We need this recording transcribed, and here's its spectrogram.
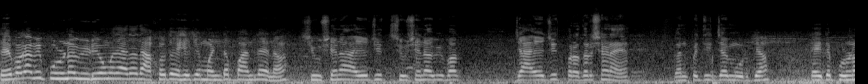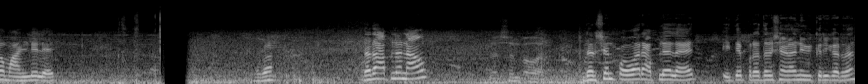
तर हे बघा मी पूर्ण व्हिडिओमध्ये आता दाखवतो हे जे मंडप बांधलं आहे ना शिवसेना आयोजित शिवसेना विभाग जे आयोजित प्रदर्शन आहे गणपतींच्या मूर्त्या त्या इथे पूर्ण मांडलेल्या आहेत. बघा. दादा आपलं नाव? दर्शन पवार. दर्शन पवार आपल्याला आहेत. इथे प्रदर्शन आणि विक्री करतात.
